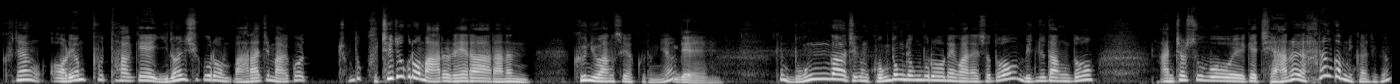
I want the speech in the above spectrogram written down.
그냥 어렴풋하게 이런 식으로 말하지 말고 좀 더 구체적으로 말을 해라라는 그 뉘앙스였거든요. 네. 뭔가 지금 공동정부론에 관해서도 민주당도 안철수 후보에게 제안을 하는 겁니까 지금?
